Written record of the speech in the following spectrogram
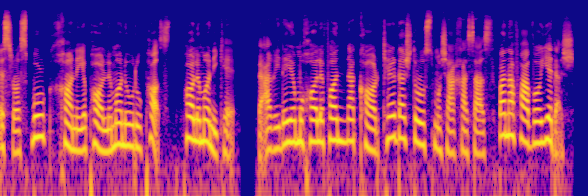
استراسبورگ خانه پارلمان اروپا است پارلمانی که به عقیده مخالفان نه کارکردش درست مشخص است و نه فوایدش.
